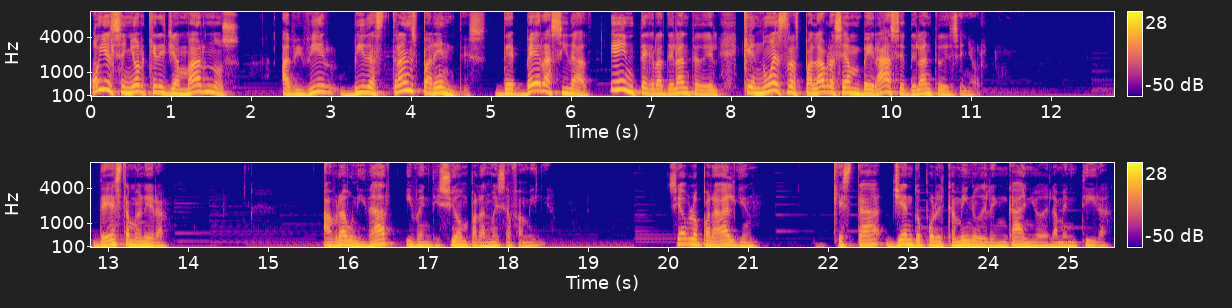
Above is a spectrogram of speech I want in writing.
Hoy el Señor quiere llamarnos a vivir vidas transparentes, de veracidad, íntegras delante de Él, que nuestras palabras sean veraces delante del Señor. De esta manera habrá unidad y bendición para nuestra familia. Si hablo para alguien que está yendo por el camino del engaño, de la mentira,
